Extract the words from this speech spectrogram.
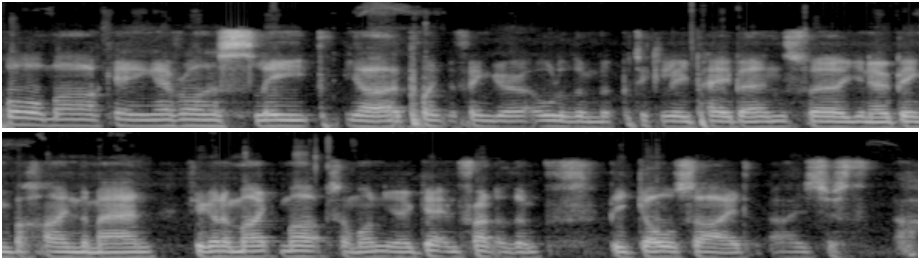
poor marking, everyone asleep. You know, I point the finger at all of them, but particularly Peybernes for you know being behind the man. If you're going to mark someone, you know, get in front of them, be goal side. Uh, it's just oh,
